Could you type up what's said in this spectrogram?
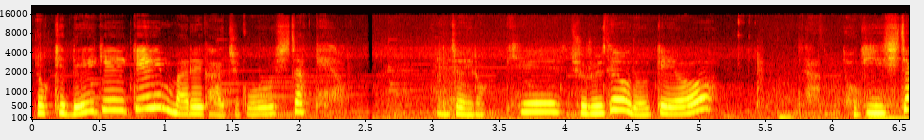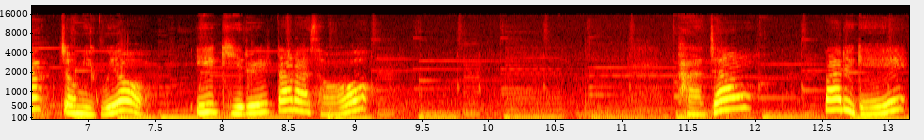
이렇게 4개의 게임 말을 가지고 시작해요. 먼저 이렇게 줄을 세워 놓을게요. 자, 여기 시작점이고요. 이 길을 따라서 가장 빠르게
